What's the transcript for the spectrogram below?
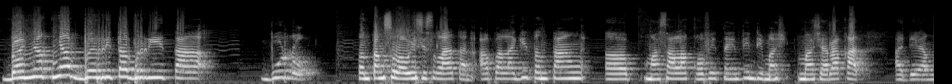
banyaknya berita-berita buruk tentang Sulawesi Selatan, apalagi tentang eh, masalah COVID-19 di mas- masyarakat. Ada yang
